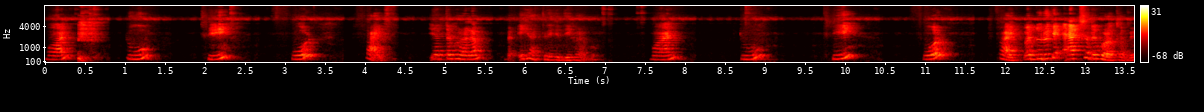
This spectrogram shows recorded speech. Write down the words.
One two three four five এই হাতটা ঘোরালাম। এবার এই হাতটা নিচে দিয়ে ঘোরাবো one two three four five এবার দুটোকে একসাথে ঘোরাতে হবে।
